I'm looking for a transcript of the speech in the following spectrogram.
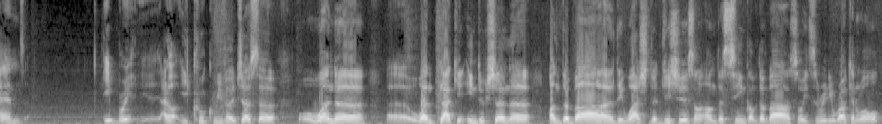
and he bring, alors, he cook with uh, just uh, one uh, uh one plaque induction uh, on the bar. Uh, they wash the dishes on, on, the sink of the bar, so it's really rock and roll.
